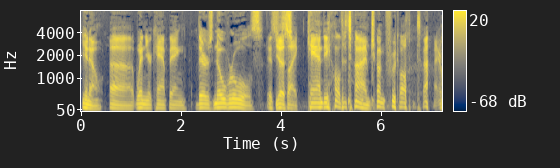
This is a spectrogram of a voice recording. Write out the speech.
you know, uh, when you're camping, there's no rules. It's Yes. just like candy all the time, junk food all the time.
